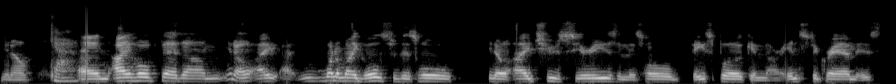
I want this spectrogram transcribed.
you know? Yeah. And I hope that, um, you know, I, I one of my goals for this whole, you know, I choose series and this whole Facebook and our Instagram is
